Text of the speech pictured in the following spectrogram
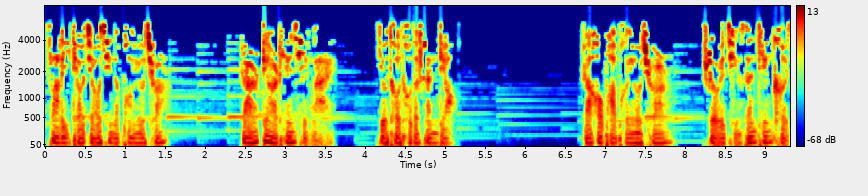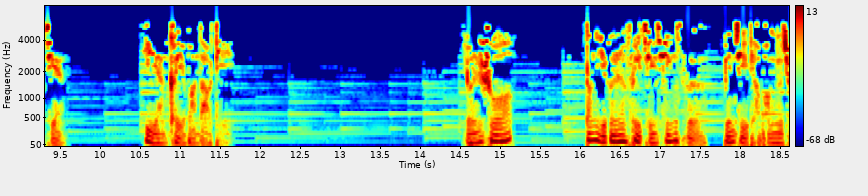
发了一条矫情的朋友圈，然而第二天醒来又偷偷的删掉，然后把朋友圈设为仅三天可见，一眼可以望到底。有人说，当一个人费尽心思编辑一条朋友圈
